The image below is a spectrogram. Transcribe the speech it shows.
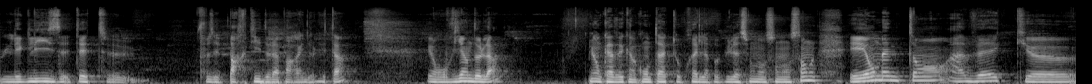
l'Église euh, faisait partie de l'appareil de l'État. Et on vient de là donc avec un contact auprès de la population dans son ensemble, et en même temps avec euh,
